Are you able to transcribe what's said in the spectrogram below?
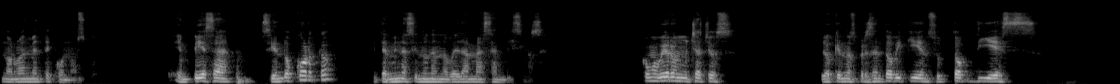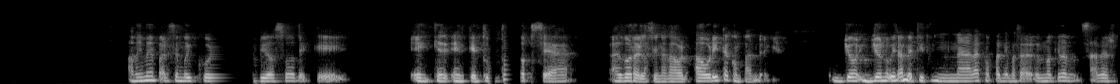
normalmente conozco. Empieza siendo corto y termina siendo una novela más ambiciosa. ¿Cómo vieron, muchachos? Lo que nos presentó Vicky en su top 10 a mí me parece muy curioso de que en que, tu top sea algo relacionado ahorita con pandemia. Yo, yo no hubiera metido nada con pandemia, no quiero saber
